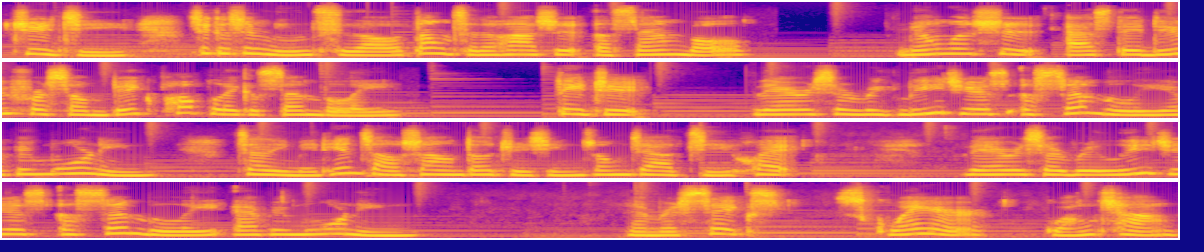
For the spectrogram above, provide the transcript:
聚集，这个是名词哦，动词的话是 assemble。原文是 As they do for some big public assembly。例句 ：There is a religious assembly every morning。这里每天早上都举行宗教集会。There is a religious assembly every morning. Number six, square 广场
